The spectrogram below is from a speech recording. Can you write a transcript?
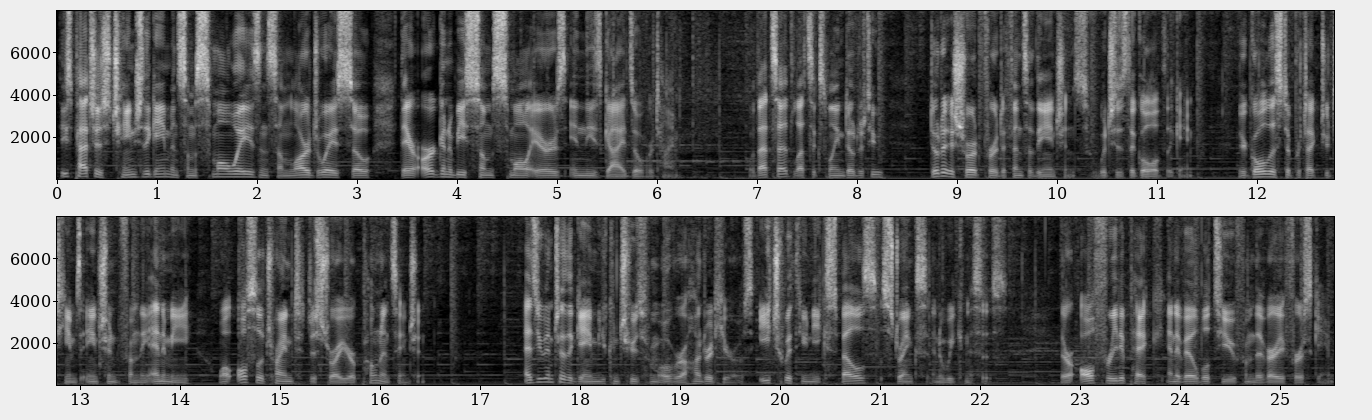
These patches change the game in some small ways and some large ways, so there are going to be some small errors in these guides over time. With that said, let's explain Dota 2. Dota is short for Defense of the Ancients, which is the goal of the game. Your goal is to protect your team's Ancient from the enemy, while also trying to destroy your opponent's Ancient. As you enter the game, you can choose from over 100 heroes, each with unique spells, strengths, and weaknesses. They're all free to pick and available to you from the very first game,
